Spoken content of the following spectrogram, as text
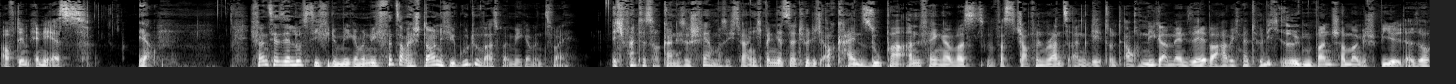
Auf dem NES. Ja. Ich fand es ja sehr lustig, wie du Mega Man. Ich find's auch erstaunlich, wie gut du warst bei Mega Man 2. Ich fand das auch gar nicht so schwer, muss ich sagen. Ich bin jetzt natürlich auch kein super Anfänger, was, was Jump'n'Runs angeht. Und auch Mega Man selber habe ich natürlich irgendwann schon mal gespielt. Also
